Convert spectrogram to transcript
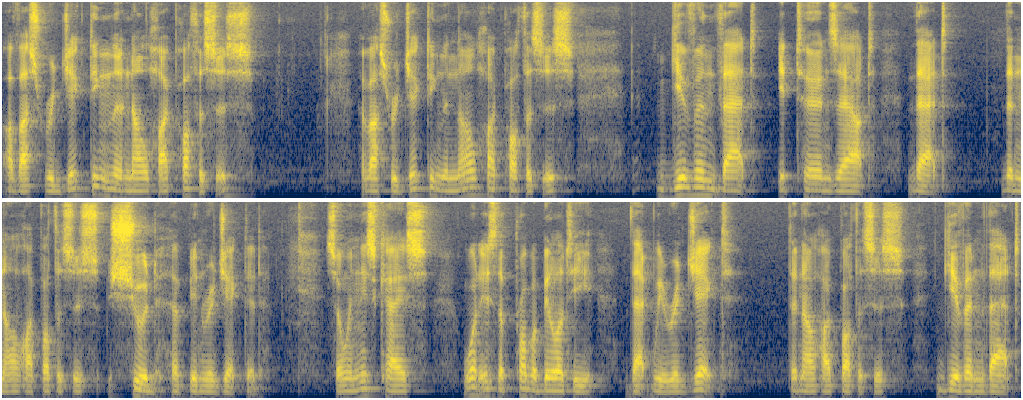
of us rejecting the null hypothesis of us rejecting the null hypothesis given that it turns out that the null hypothesis should have been rejected. So in this case, what is the probability that we reject the null hypothesis given that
